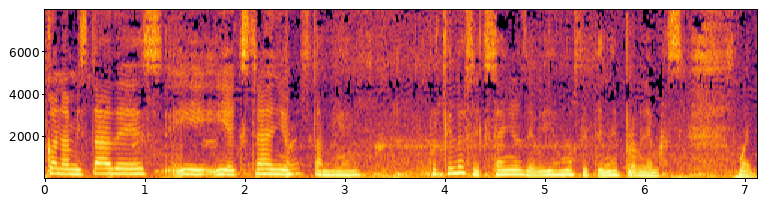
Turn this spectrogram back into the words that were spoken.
con amistades y, extraños también. ¿Por qué los extraños deberíamos de tener problemas? Bueno,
